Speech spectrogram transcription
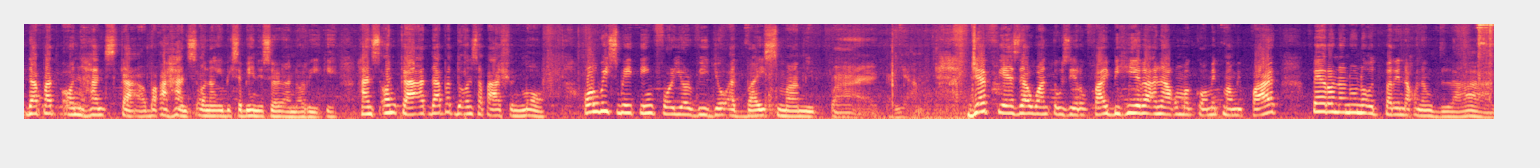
dapat on hands ka, baka hands on ang ibig sabihin ni Sir ano Ricky. Hands on ka at dapat doon sa passion mo. Always waiting for your video advice, Mami Park. Ayan. Jeff Pieza 1205, bihira na ako mag-comment, Mami Park, pero nanonood pa rin ako ng vlog.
